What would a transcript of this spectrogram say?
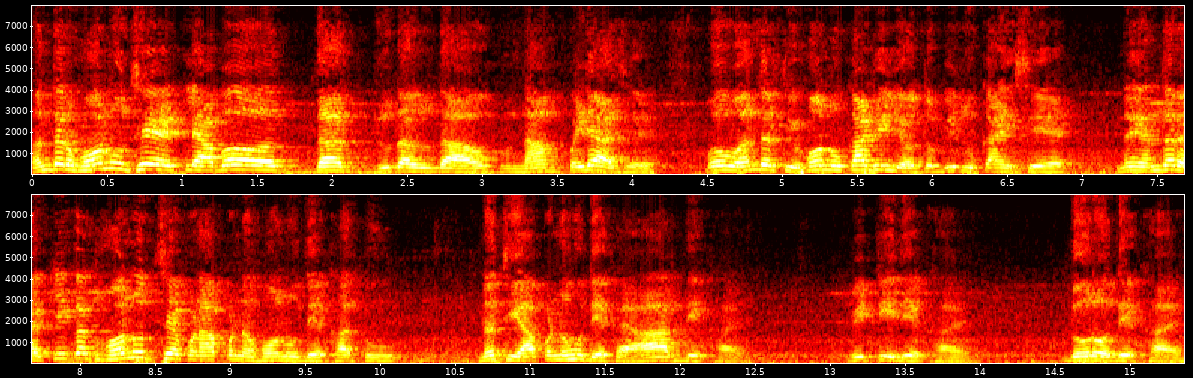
અંદર હોનું છે એટલે આ બધા જુદા જુદા નામ પડ્યા છે. બહુ અંદરથી હોનું કાઢી લ્યો તો બીજું કાંઈ છે નહીં. અંદર હકીકત હોનું જ છે, પણ આપણને હોનું દેખાતું નથી, આપણને શું દેખાય? હાર દેખાય, વીટી દેખાય, દોરો દેખાય.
